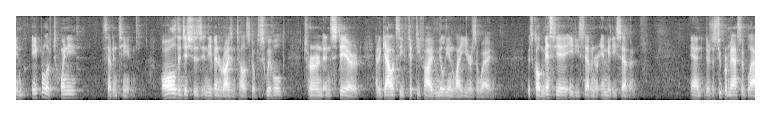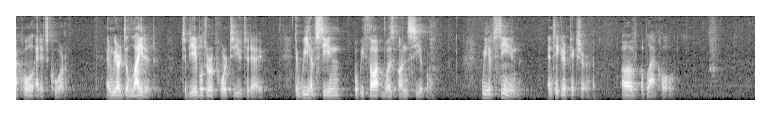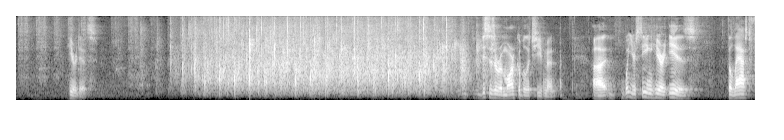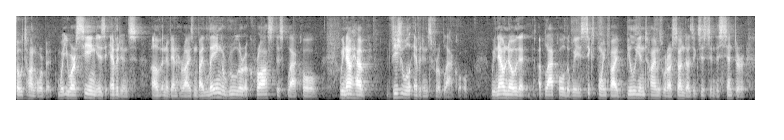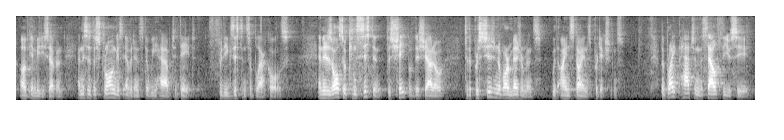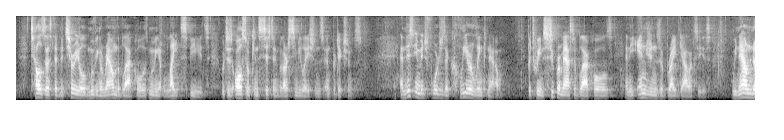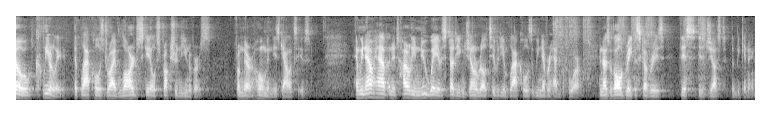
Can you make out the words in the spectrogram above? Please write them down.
in April of 2017, all the dishes in the Event Horizon Telescope swiveled, turned, and stared at a galaxy 55 million light years away. It's called Messier 87 or M87. And there's a supermassive black hole at its core. And we are delighted to be able to report to you today that we have seen what we thought was unseeable. We have seen and taken a picture of a black hole. Here it is. This is a remarkable achievement. Uh, what you're seeing here is the last photon orbit. What you are seeing is evidence of an event horizon. By laying a ruler across this black hole, we now have visual evidence for a black hole. We now know that a black hole that weighs 6.5 billion times what our sun does exists in the center of M87. And this is the strongest evidence that we have to date for the existence of black holes. And it is also consistent, the shape of this shadow, to the precision of our measurements with Einstein's predictions. The bright patch in the south that you see tells us that material moving around the black hole is moving at light speeds, which is also consistent with our simulations and predictions. And this image forges a clear link now between supermassive black holes and the engines of bright galaxies. We now know clearly that black holes drive large-scale structure in the universe from their home in these galaxies. And we now have an entirely new way of studying general relativity in black holes that we never had before. And as with all great discoveries, this is just the beginning.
